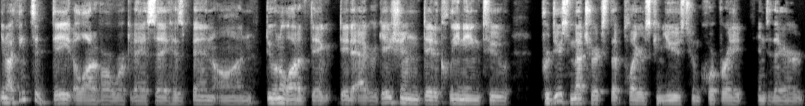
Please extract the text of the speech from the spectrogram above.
you know, I think to date, a lot of our work at ASA has been on doing a lot of data aggregation, data cleaning to produce metrics that players can use to incorporate into their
